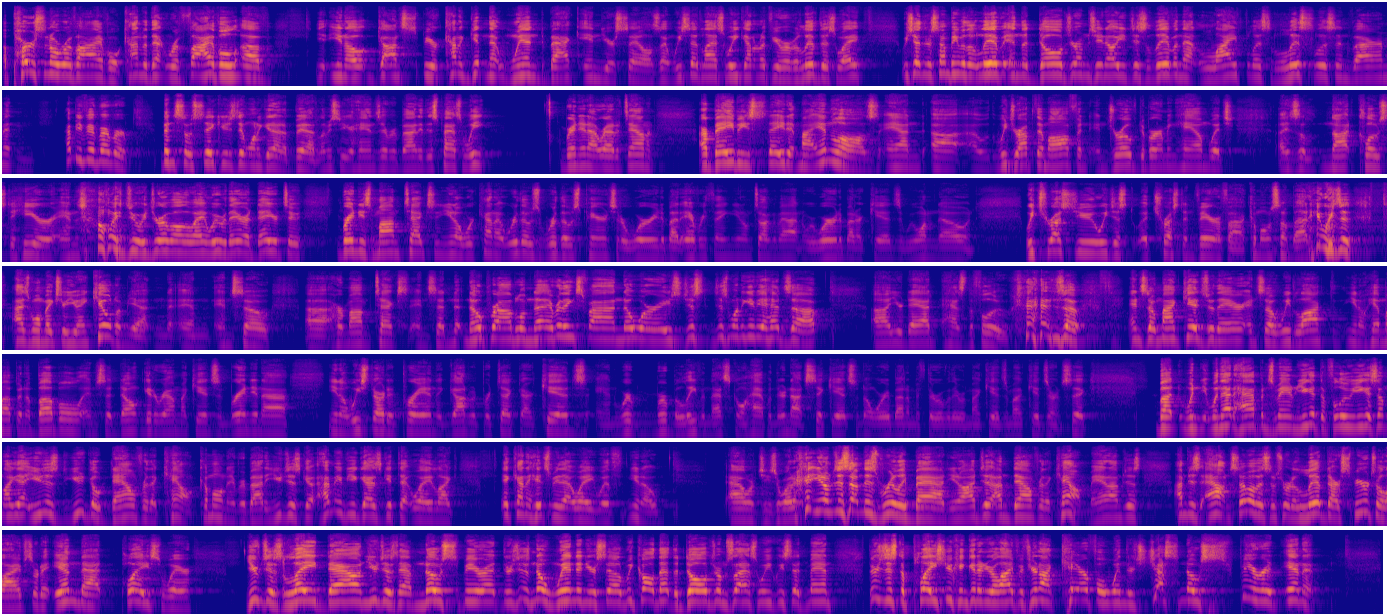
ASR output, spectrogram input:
a personal revival, kind of that revival of you know God's Spirit, kind of getting that wind back in your sails. And we said last week, I don't know if you ever lived this way. We said there's some people that live in the doldrums, you know, you just live in that lifeless, listless environment. And how many of you have ever been so sick you just didn't want to get out of bed? Let me see your hands, everybody. This past week, Brandy and I were out of town, and our babies stayed at my in laws, and uh, we dropped them off and, and, drove to Birmingham, which is not close to here. And so we, drove all the way, and we were there a day or two. Brandy's mom texted, you know, we're kind of we're those we're those parents that are worried about everything, you know I'm talking about, and we're worried about our kids, and we want to know. And we trust you. We just uh, trust and verify. Come on, somebody. We just, I just want to make sure you ain't killed him yet. And and and so uh, her mom texted and said, "No problem. No, everything's fine. No worries. Just just want to give you a heads up. Uh, your dad has the flu." and so and so my kids are there, and so we locked you know him up in a bubble and said, "Don't get around my kids." And Brandy and I, you know, we started praying that God would protect our kids, and we're we're believing that's going to happen. They're not sick yet, so don't worry about them if they're over there with my kids. My kids aren't sick. But when, when that happens, man, you get the flu, you get something like that, you just you go down for the count. Come on, everybody. You just go. How many of you guys get that way? Like it kind of hits me that way with, you know, allergies or whatever. you know, just something that's really bad. You know, I just I'm down for the count, man. I'm just I'm just out. And some of us have sort of lived our spiritual life sort of in that place where You've just laid down. You just have no spirit. There's just no wind in your sail. We called that the doldrums last week. We said, man, there's just a place you can get in your life if you're not careful when there's just no spirit in it.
